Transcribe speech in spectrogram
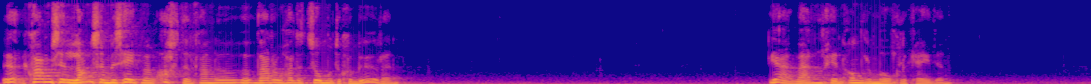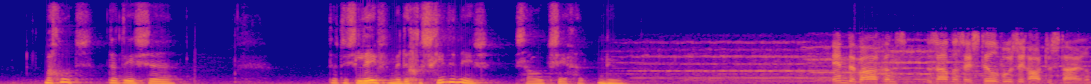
Uh, kwamen ze langzaam maar zeker wel achter van uh, waarom had het zo moeten gebeuren. Ja, waren geen andere mogelijkheden. Maar goed, dat is, uh, dat is leven met de geschiedenis, zou ik zeggen, nu. In de wagens zaten zij stil voor zich uit te staren.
